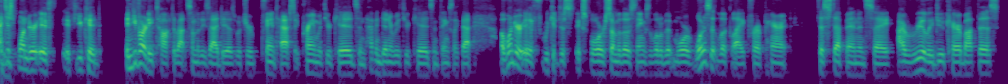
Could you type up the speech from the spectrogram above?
I just wonder if if you could and you've already talked about some of these ideas which are fantastic praying with your kids and having dinner with your kids and things like that I wonder if we could just explore some of those things a little bit more. What does it look like for a parent to step in and say, I really do care about this.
